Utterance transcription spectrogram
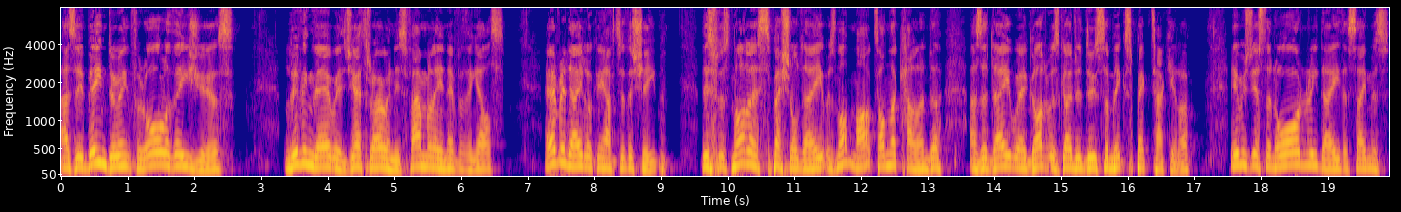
as he'd been doing for all of these years, living there with Jethro and his family and everything else, every day looking after the sheep. This was not a special day. It was not marked on the calendar as a day where God was going to do something spectacular. It was just an ordinary day, the same as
